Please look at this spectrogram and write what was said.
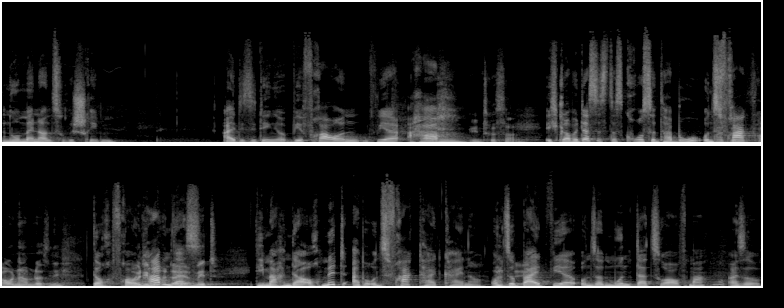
nur Männern zugeschrieben. all diese Dinge. Wir Frauen, wir haben, Ach, interessant. ich glaube, das ist das große Tabu. Uns Also, fragt, Frauen haben das nicht? doch, Frauen Aber die haben machen da ja das. mit. Die machen da auch mit, aber uns fragt halt keiner. Und nee. sobald wir unseren Mund dazu aufmachen, also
